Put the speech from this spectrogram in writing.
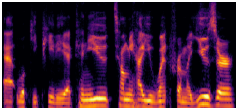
at Wookieepedia. Can you tell me how you went from a user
